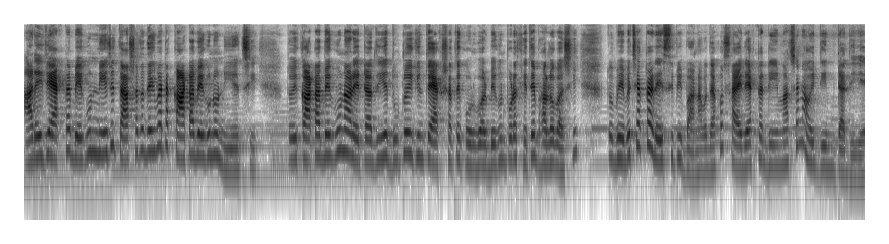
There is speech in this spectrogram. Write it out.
আর এই যে একটা বেগুন নিয়েছি, তার সাথে দেখবে একটা কাঁটা বেগুনও নিয়েছি। তো ওই কাটা বেগুন আর এটা দিয়ে দুটোই কিন্তু একসাথে করব। আর বেগুন পোড়া খেতে ভালোবাসি। তো ভেবেছি একটা রেসিপি বানাবো। দেখো সাইডে একটা ডিম আছে না, ওই ডিমটা দিয়ে।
